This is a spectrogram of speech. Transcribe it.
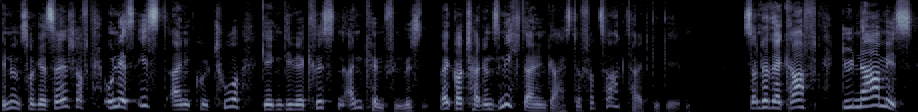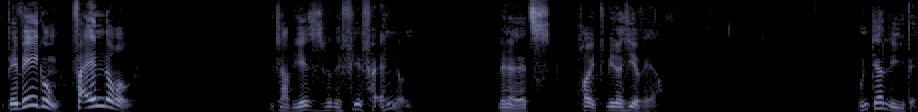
in unserer Gesellschaft und es ist eine Kultur, gegen die wir Christen ankämpfen müssen. Weil Gott hat uns nicht einen Geist der Verzagtheit gegeben, sondern der Kraft, Dynamis, Bewegung, Veränderung. Ich glaube, Jesus würde viel verändern, wenn er jetzt heute wieder hier wäre. Und der Liebe.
